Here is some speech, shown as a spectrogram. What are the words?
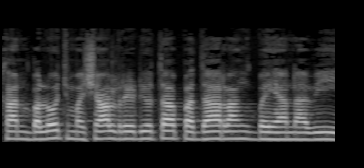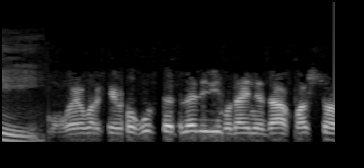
خان بلوچ مشال ریډیو ته په دا رنگ بیانوي. په غوښته تللی وي خدای نه دا خوښ شو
